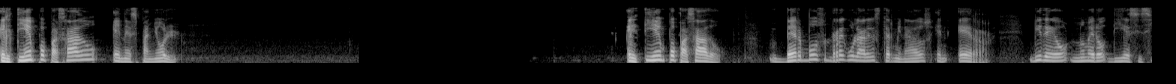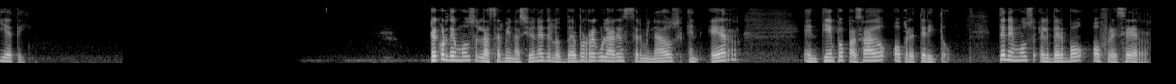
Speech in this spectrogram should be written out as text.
El tiempo pasado en español. El tiempo pasado. Verbos regulares terminados en er. Video número 17. Recordemos las terminaciones de los verbos regulares terminados en er en tiempo pasado o pretérito. Tenemos el verbo ofrecer.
